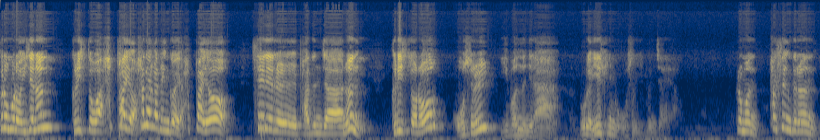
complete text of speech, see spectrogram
그러므로 이제는 그리스도와 합하여 하나가 된 거예요. 합하여 세례를 받은 자는 그리스도로 옷을 입었느니라. 우리가 예수님 옷을 입은 자예요. 그러면 학생들은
